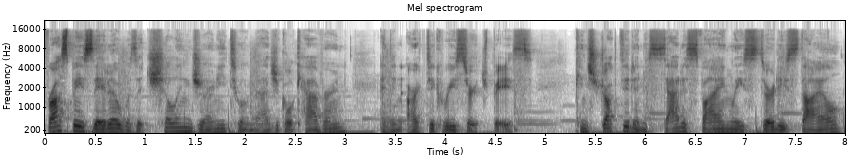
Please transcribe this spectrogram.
Frostbase Zeta was a chilling journey to a magical cavern and an Arctic research base, constructed in a satisfyingly sturdy style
